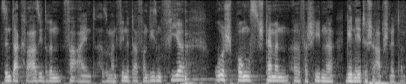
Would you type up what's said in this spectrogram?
sind da quasi drin vereint. Also man findet da von diesen vier Ursprungsstämmen äh, verschiedene genetische Abschnitte.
